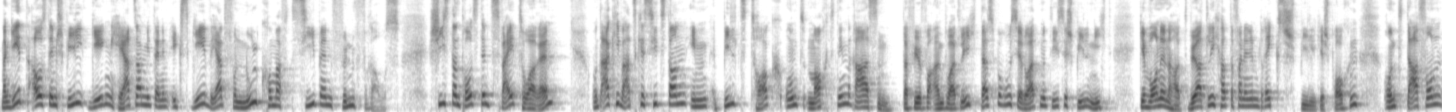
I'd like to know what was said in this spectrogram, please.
Man geht aus dem Spiel gegen Hertha mit einem XG-Wert von 0,75 raus, schießt dann trotzdem zwei Tore und Aki Watzke sitzt dann im Bild-Talk und macht den Rasen dafür verantwortlich, dass Borussia Dortmund dieses Spiel nicht gewonnen hat. Wörtlich hat er von einem Drecksspiel gesprochen und davon,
